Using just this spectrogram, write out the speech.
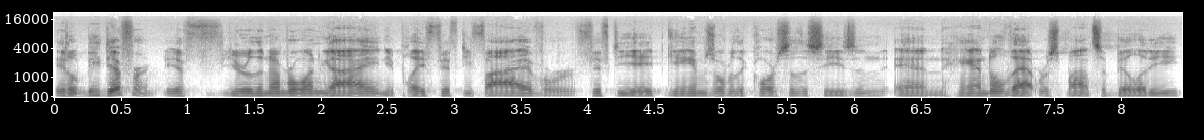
it'll be different if you're the number one guy and you play 55 or 58 games over the course of the season and handle that responsibility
